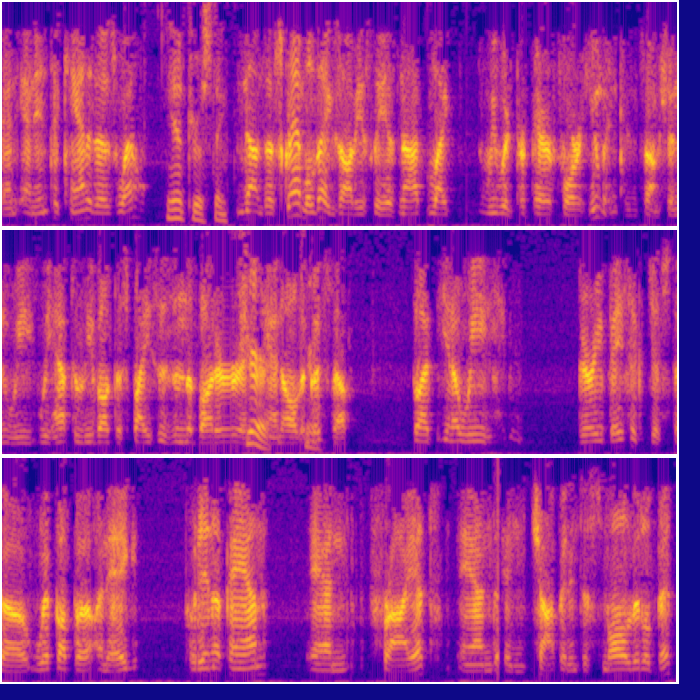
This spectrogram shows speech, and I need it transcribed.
and and into Canada as well. Interesting. Now the scrambled eggs obviously is not like we would prepare for human consumption. We we have to leave out the spices and the butter and, sure, and all the sure. good stuff. But you know we very basic. Just uh, whip up a, an egg, put in a pan, and fry it, and, and chop it into small little bits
